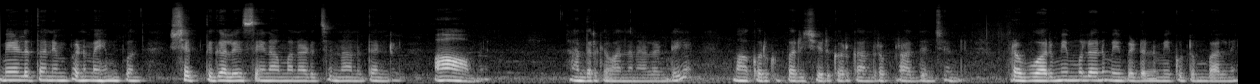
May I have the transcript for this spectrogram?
మేళ్ళతో నింపండి మహిం పొంది శక్తి కలిసేనామని అడుచున్నాను తండ్రి. ఆమె అందరికీ వందనాలండి. మా కొరకు పరిచయ కొరకు అందరూ ప్రార్థించండి. ప్రభువారు మిమ్మల్ని మీ బిడ్డలను మీ కుటుంబాలని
